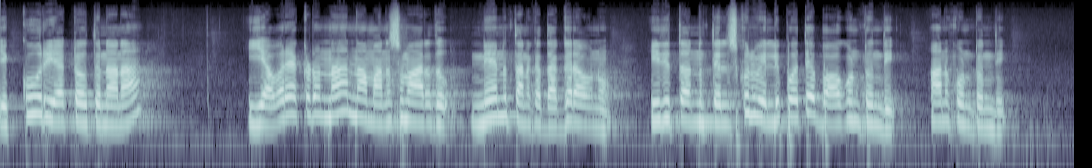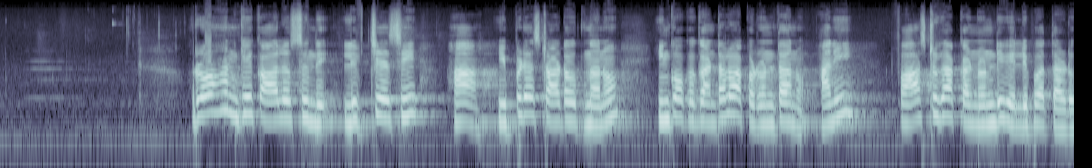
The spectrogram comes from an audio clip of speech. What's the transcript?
ఎక్కువ రియాక్ట్ అవుతున్నానా? ఎవరెక్కడున్నా నా మనసు మారదు. నేను తనకు దగ్గర అవును ఇది తను తెలుసుకుని వెళ్ళిపోతే బాగుంటుంది అనుకుంటుంది. రోహన్కి కాల్ వస్తుంది. లిఫ్ట్ చేసి "హా, ఇప్పుడే స్టార్ట్ అవుతున్నాను. ఇంకొక గంటలో అక్కడ ఉంటాను అని ఫాస్ట్గా అక్కడి నుండి వెళ్ళిపోతాడు.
